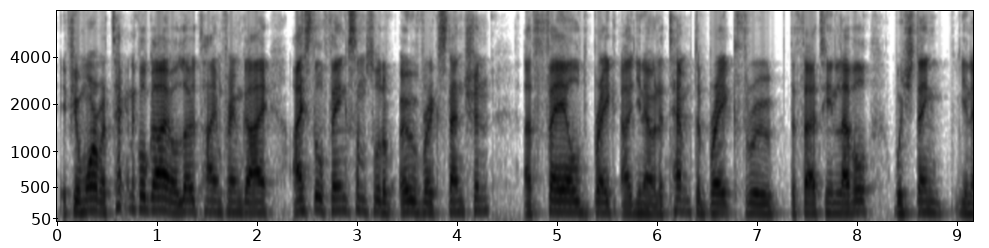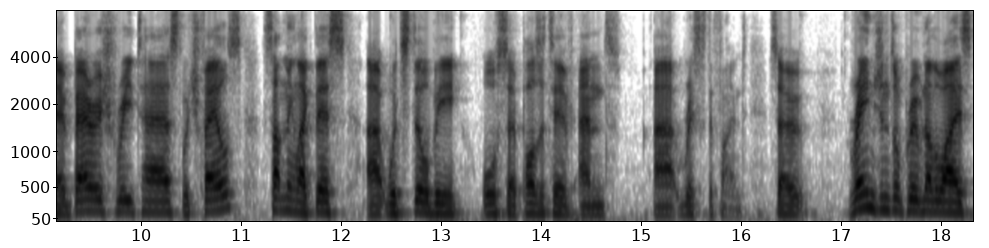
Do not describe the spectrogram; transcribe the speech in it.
If you're more of a technical guy or low time frame guy, I still think some sort of overextension a failed break, uh, you know, an attempt to break through the 13 level, which then, you know, bearish retest, which fails, something like this uh, would still be also positive and uh, risk defined. So range until proven otherwise.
